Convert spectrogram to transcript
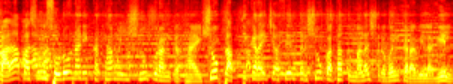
काळापासून सोडवणारी कथा म्हणजे शिवपुराण कथा आहे. शिवप्राप्ती करायची असेल तर शिवकथा तुम्हाला श्रवण करावी लागेल.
